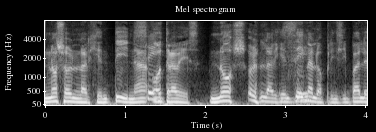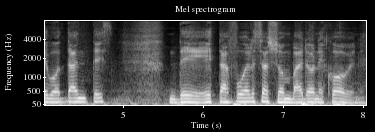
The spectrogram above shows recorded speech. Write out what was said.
no solo en la Argentina, Sí. otra vez, no solo en la Argentina Sí. los principales votantes de esta fuerza son varones jóvenes.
